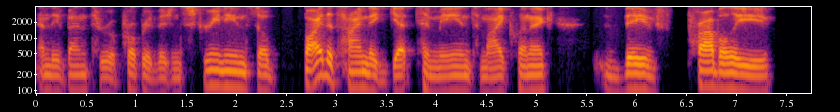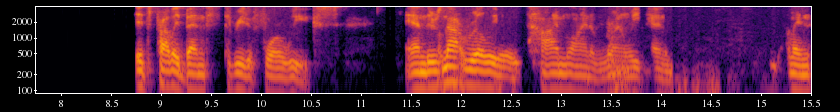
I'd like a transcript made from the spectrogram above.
and they've been through appropriate vision screening. So by the time they get to me into my clinic, they've probably it's probably been three to four weeks. And there's not really a timeline of when we can I mean,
